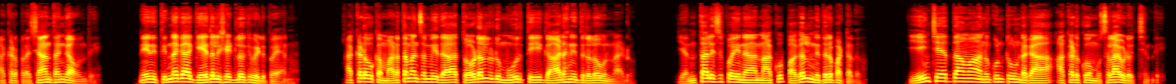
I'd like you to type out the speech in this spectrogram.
అక్కడ ప్రశాంతంగా ఉంది. నేను తిన్నగా గేదెల షెడ్లోకి వెళ్ళిపోయాను. అక్కడ ఒక మడతమంచం మీద తోడల్లుడు మూర్తి గాఢనిద్రలో ఉన్నాడు. ఎంత అలసిపోయినా నాకు పగలు నిద్రపట్టదు ఏం చేద్దామా అనుకుంటూ ఉండగా అక్కడికో ముసలావిడొచ్చింది.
